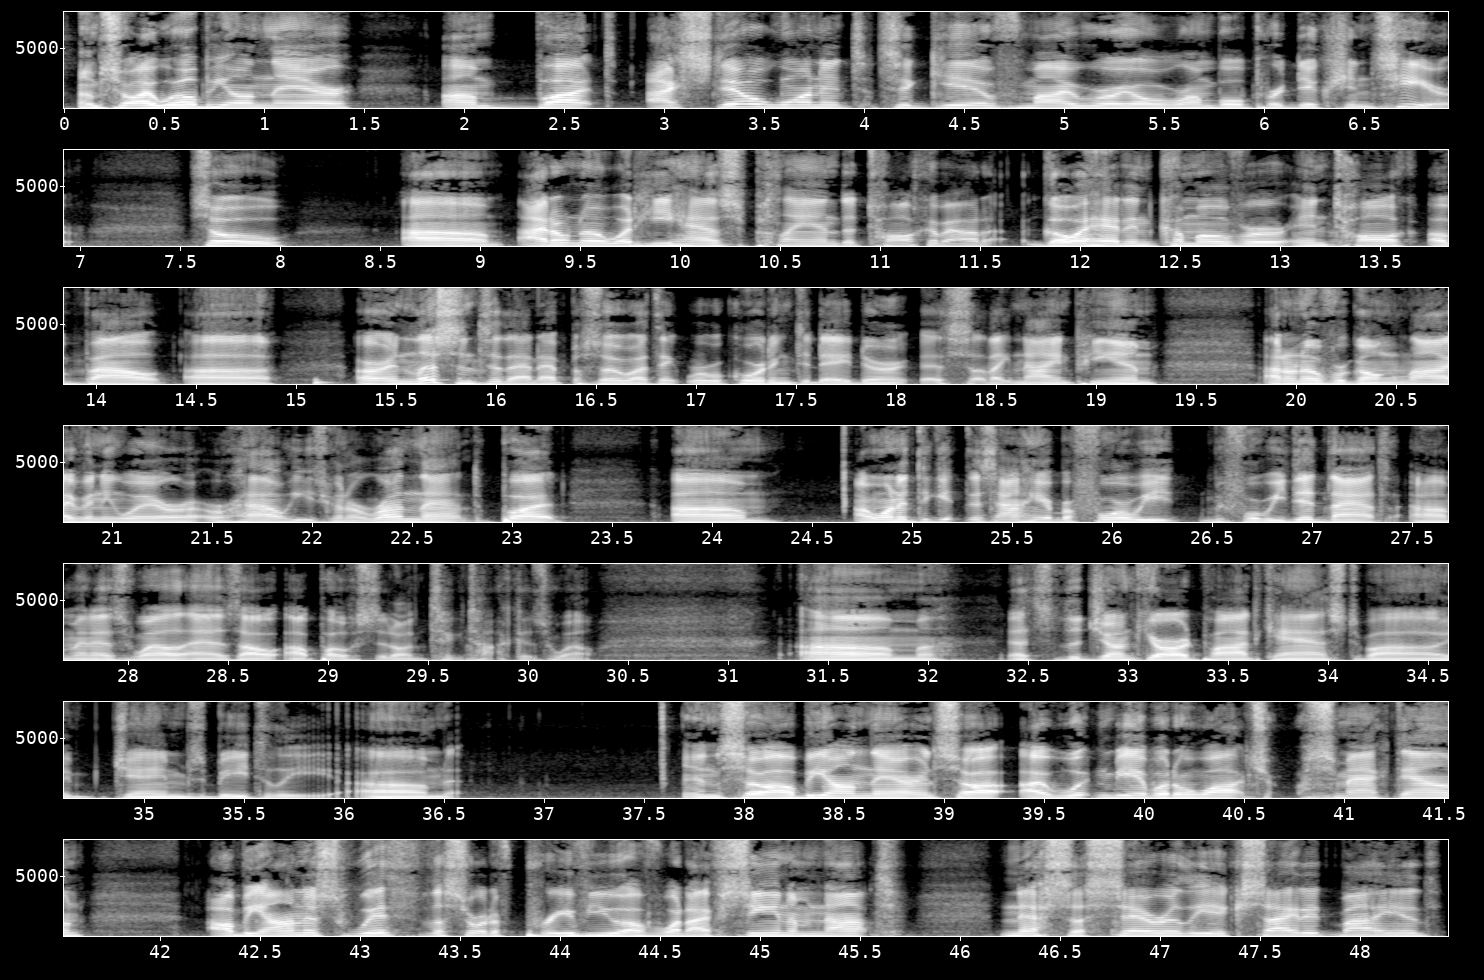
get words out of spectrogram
Um, so I will be on there. Um, but I still wanted to give my Royal Rumble predictions here. So um, I don't know what he has planned to talk about. Go ahead and come over and talk about uh, or and listen to that episode. I think we're recording today during it's like 9 p.m. I don't know if we're going live anywhere or, or how he's going to run that, but um, I wanted to get this out here before we before we did that, um, and as well as I'll I'll post it on TikTok as well. Um, that's the Junkyard Podcast by James Beatley. Um, and so I'll be on there, and so I wouldn't be able to watch SmackDown. I'll be honest with the sort of preview of what I've seen. I'm not necessarily excited by it.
